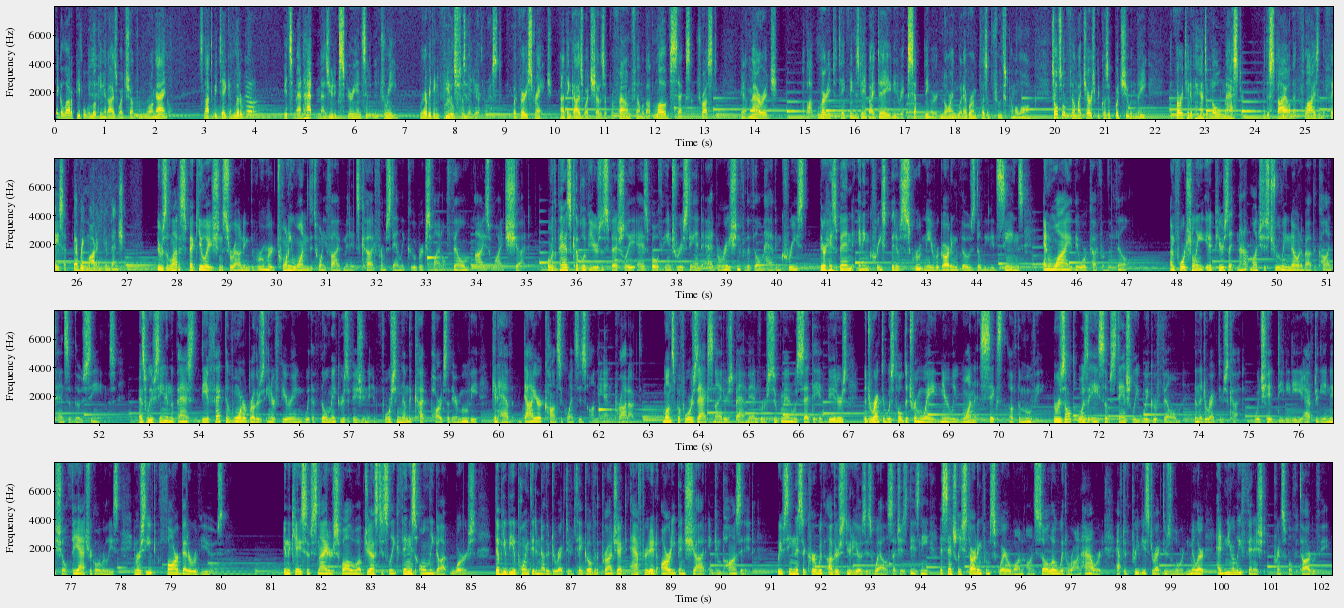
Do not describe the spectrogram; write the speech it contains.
think a lot of people were looking at Eyes Wide Shut from the wrong angle. It's not to be taken literally. It's Manhattan as you'd experience it in a dream, where everything feels familiar, but very strange. And I think Eyes Wide Shut is a profound film about love, sex, and trust in a marriage, about learning to take things day by day and either accepting or ignoring whatever unpleasant truths come along. It's also a film I cherish because it puts you in the authoritative hands of an old master with a style that flies in the face of every modern convention. There was a lot of speculation surrounding the rumored 21 to 25 minutes cut from Stanley Kubrick's final film, Eyes Wide Shut. Over the past couple of years, especially as both interest and admiration for the film have increased, there has been an increased bit of scrutiny regarding those deleted scenes and why they were cut from the film. Unfortunately, it appears that not much is truly known about the contents of those scenes. As we've seen in the past, the effect of Warner Brothers interfering with a filmmaker's vision and forcing them to cut parts of their movie can have dire consequences on the end product. Months before Zack Snyder's Batman vs. Superman was set to hit theaters, the director was told to trim away nearly one sixth of the movie. The result was a substantially weaker film than the director's cut, which hit DVD after the initial theatrical release and received far better reviews. In the case of Snyder's follow up Justice League, things only got worse. WB appointed another director to take over the project after it had already been shot and composited. We've seen this occur with other studios as well, such as Disney, essentially starting from square one on Solo with Ron Howard, after the previous directors Lord Miller had nearly finished principal photography.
